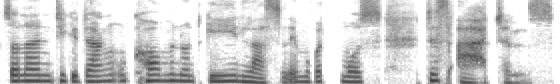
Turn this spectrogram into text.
sondern die Gedanken kommen und gehen lassen im Rhythmus des Atems.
